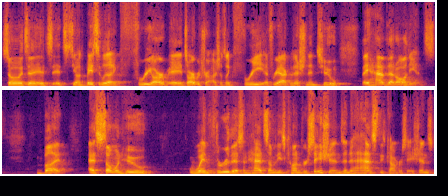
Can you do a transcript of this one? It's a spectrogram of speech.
So it's a it's it's you know it's basically like free arb it's arbitrage. It's like free a free acquisition. And two, they have that audience. But as someone who went through this and had some of these conversations and has these conversations,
